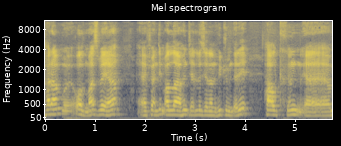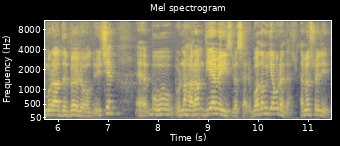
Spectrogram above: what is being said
haram olmaz veya efendim Allah'ın Celle Celaluhu'nun hükümleri halkın e, muradı böyle olduğu için e, bu buna haram diyemeyiz vesaire. Bu adamı gavur eder. Hemen söyleyeyim.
